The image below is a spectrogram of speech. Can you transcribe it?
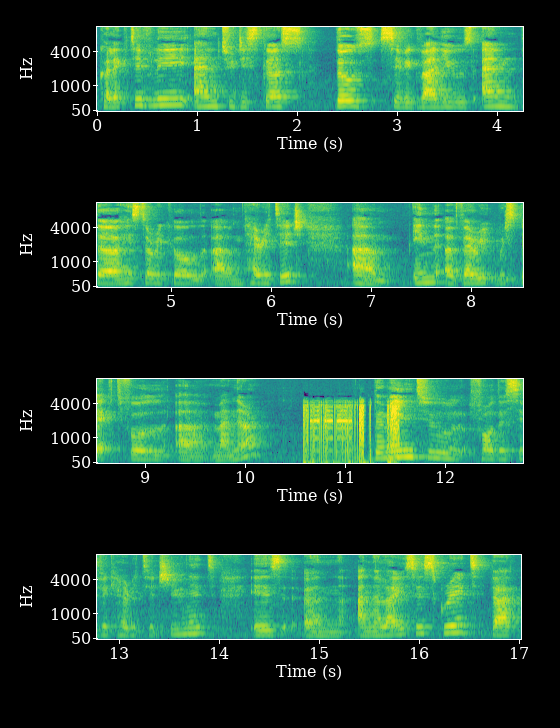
collectively, and to discuss those civic values and the historical um, heritage um, in a very respectful uh, manner. The main tool for the Civic Heritage Unit is an analysis grid that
